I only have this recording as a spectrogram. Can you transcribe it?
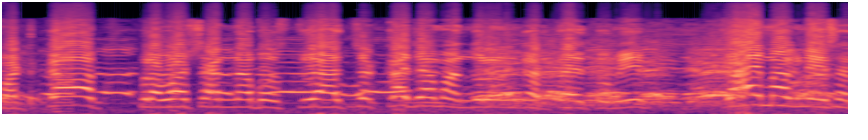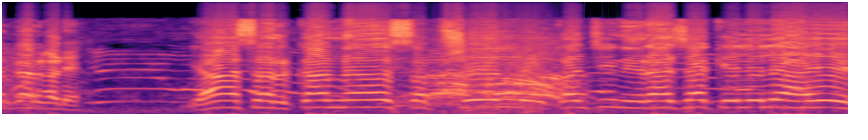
फटका प्रवाशांना बसतोय. चक्काजाम आंदोलन करताय तुम्ही. काय मागणी आहे सरकारकडे? या सरकारनं सपशेल लोकांची निराशा केलेली आहे.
